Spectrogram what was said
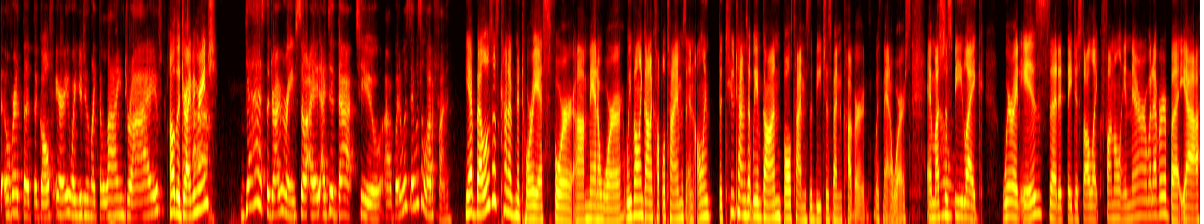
the, over at the the golf area where you're doing like the line drive. Oh, the driving uh, range. Yes, the driving range. So I, I did that too, uh, but it was it was a lot of fun. Yeah, Bellows is kind of notorious for uh, man of war. We've only gone a couple times, and only the two times that we've gone, both times the beach has been covered with man of wars. It must oh. just be oh. like where it is that it they just all like funnel in there or whatever. But yeah,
